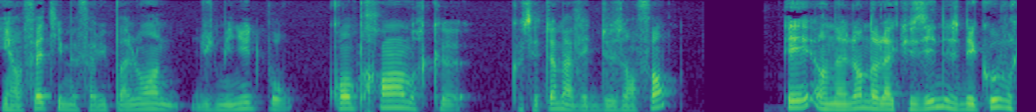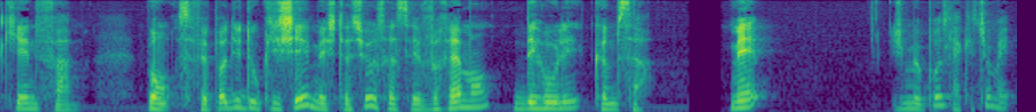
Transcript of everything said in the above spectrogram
Et en fait, il me fallut pas loin d'une minute pour comprendre que, que cet homme avait deux enfants. Et en allant dans la cuisine, je découvre qu'il y a une femme. Bon, ça fait pas du tout cliché, mais je t'assure que ça s'est vraiment déroulé comme ça. Mais je me pose la question, mais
